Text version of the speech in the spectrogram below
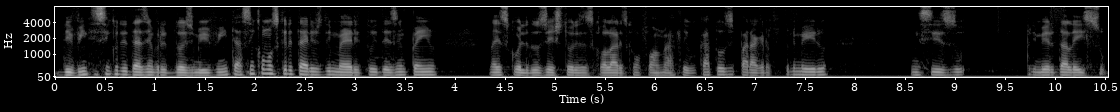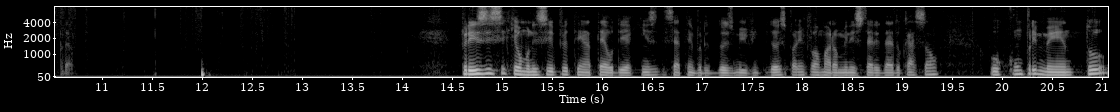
de 25 de dezembro de 2020, assim como os critérios de mérito e desempenho na escolha dos gestores escolares conforme o artigo 14, parágrafo 1 inciso 1 da Lei Supra. Frise-se que o município tem até o dia 15 de setembro de 2022 para informar ao Ministério da Educação o cumprimento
